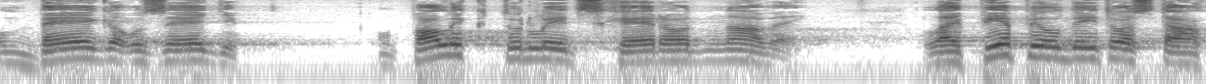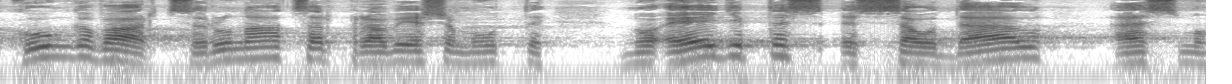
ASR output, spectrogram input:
un bēga uz Ēģipti un palika tur līdz Heroda nāvei, lai piepildītos tā kunga vārds runāts ar pravieša muti. No Ēģiptes es savu dēlu esmu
